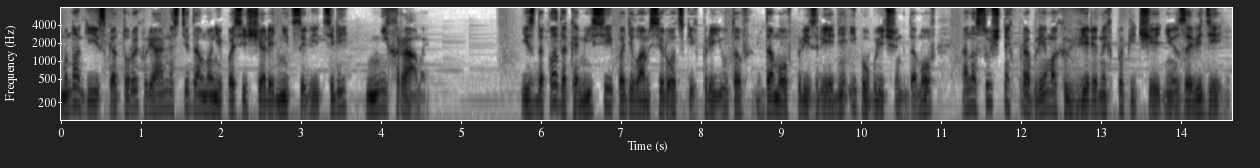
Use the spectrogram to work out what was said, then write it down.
многие из которых в реальности давно не посещали ни целителей, ни храмы. Из доклада комиссии по делам сиротских приютов, домов презрения и публичных домов о насущных проблемах вверенных попечению заведений.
